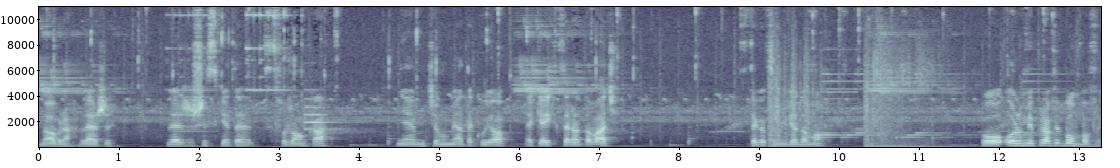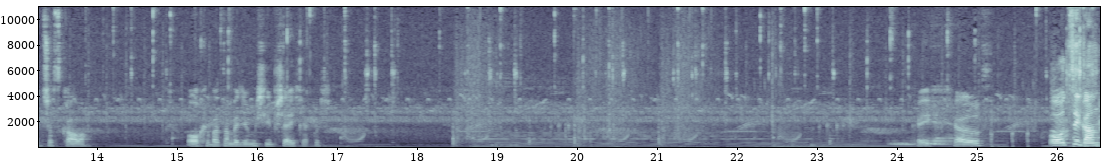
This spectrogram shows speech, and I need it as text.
Dobra, leży. Leży wszystkie te stworzonka. Nie wiem czemu mnie atakują. Jak ja ich chcę ratować. Z tego co mi wiadomo. O, ale mnie prawie bomba wytrzaskała. O, chyba tam będziemy musieli przejść jakoś. Okej, okay, health. O, cygan!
